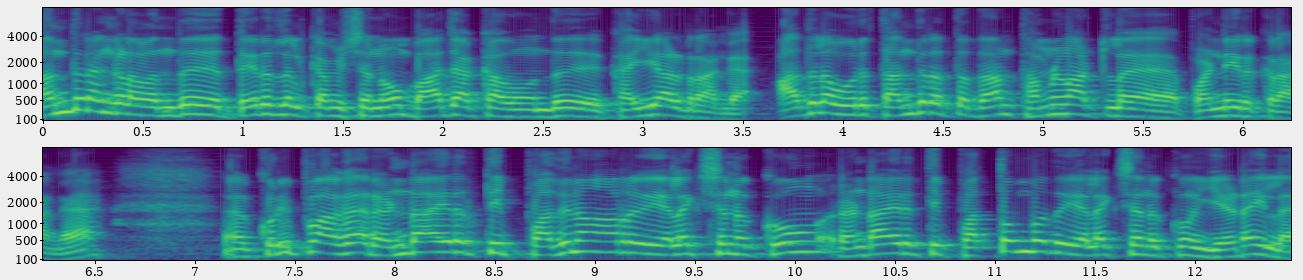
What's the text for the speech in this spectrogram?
தந்திரங்களை வந்து தேர்தல் கமிஷனும் பாஜகவும் வந்து கையாளுறாங்க. அதில் ஒரு தந்திரத்தை தான் தமிழ்நாட்டில் பண்ணியிருக்கிறாங்க. குறிப்பாக ரெண்டாயிரத்தி பதினாறு எலெக்ஷனுக்கும் ரெண்டாயிரத்தி பத்தொன்பது எலெக்ஷனுக்கும் இடையில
